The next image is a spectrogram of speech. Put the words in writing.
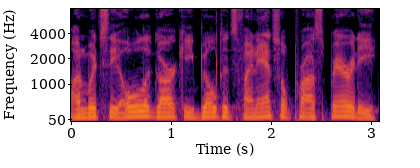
on which the oligarchy built its financial prosperity,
